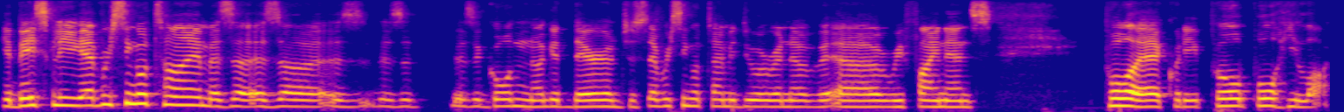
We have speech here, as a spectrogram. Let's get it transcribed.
it basically every single time as a as a as, as a there's a golden nugget there just every single time you do a renov uh, refinance pull a equity pull pull heloc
